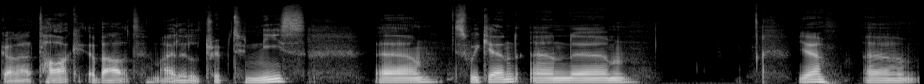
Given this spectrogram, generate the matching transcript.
gonna talk about my little trip to Nice um, this weekend. And um, yeah, um,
